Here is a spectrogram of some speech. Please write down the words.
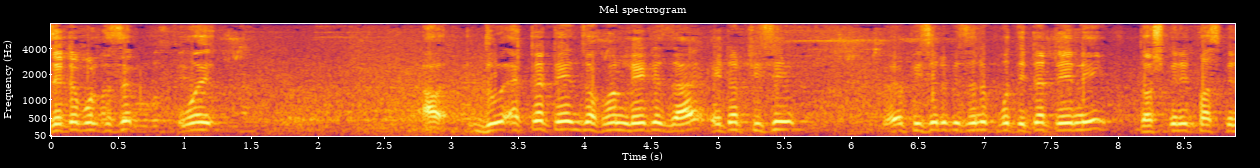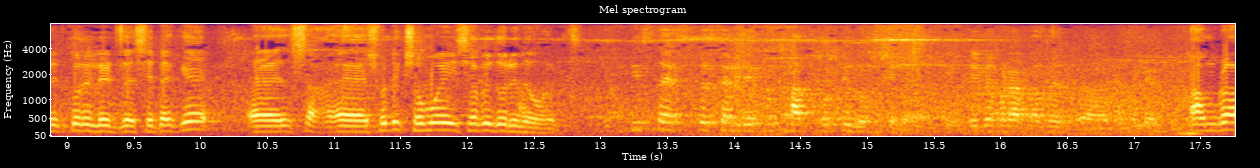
যেটা বলতেছেন ওই দু একটা ট্রেন যখন লেটে যায় এটার পিছে পিছনে পিছনে প্রতিটা ট্রেনই দশ মিনিট পাঁচ মিনিট করে লেট যায় সেটাকে সঠিক সময় হিসাবে ধরে নেওয়া হচ্ছে তিস্তা এক্সপ্রেস আমি দেখুন সাত কোটি লোক ছিল এই ব্যাপারে আপনাদের আহ, ভূমিকা কি? আমরা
